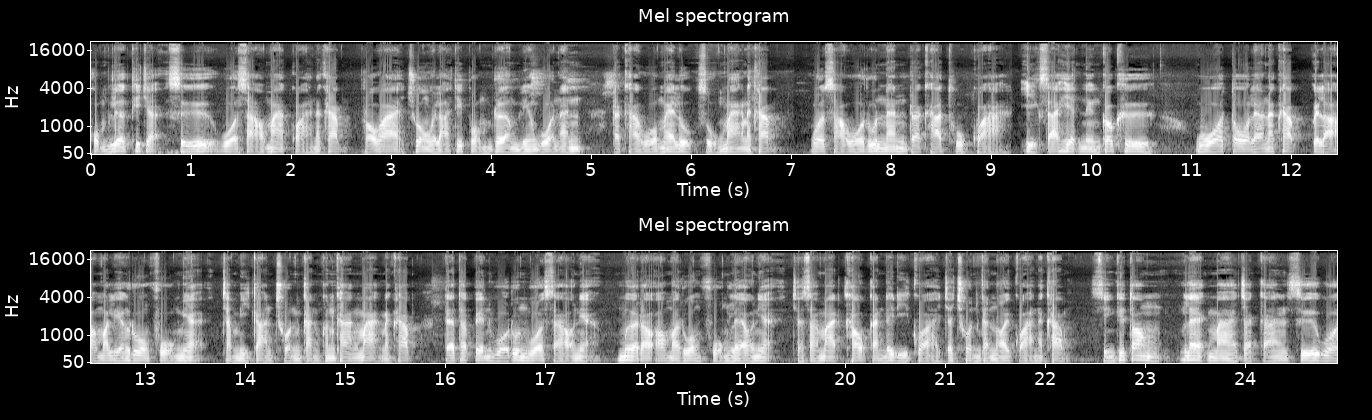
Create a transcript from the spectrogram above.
ผมเลือกที่จะซื้อวัวสาวมากกว่านะครับ เพราะว่าช่วงเวลาที่ผมเริ่มเลี้ยงวัวนั้น ราคาวัวแม่ลูกสูงมากนะครับวัวสาววัวรุ่นนั้นราคาถูกกว่า อีกสาเหตุหนึ่งก็คือวัวโตแล้วนะครับ เวลาเอามาเลี้ยงรวมฝูงเนี่ยจะมีการชนกันค่อนข้างมากนะครับ แต่ถ้าเป็นวัวรุ่นวัวสาวเนี่ยเมื่อเราเอามารวมฝูงแล้วเนี่ยจะสามารถเข้ากันได้ดีกว่า จะชนกันน้อยกว่านะครับ สิ่งที่ต้องแลกมาจากการซื้อวัว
